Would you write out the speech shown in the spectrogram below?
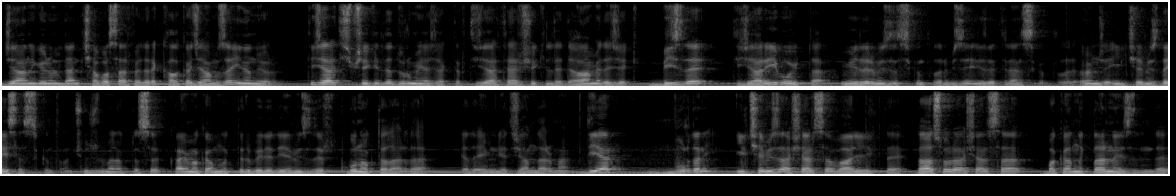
canı gönülden çaba sarf ederek kalkacağımıza inanıyorum. Ticaret hiçbir şekilde durmayacaktır. Ticaret her şekilde devam edecek. Biz de ticari boyutta üyelerimizin sıkıntıları, bize iletilen sıkıntıları, önce ilçemizdeyse sıkıntının çözülme noktası kaymakamlıktır, belediyemizdir bu noktalarda ya da emniyet, jandarma. Diğer buradan ilçemizi aşarsa valilikte, daha sonra aşarsa bakanlıklar nezdinde,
